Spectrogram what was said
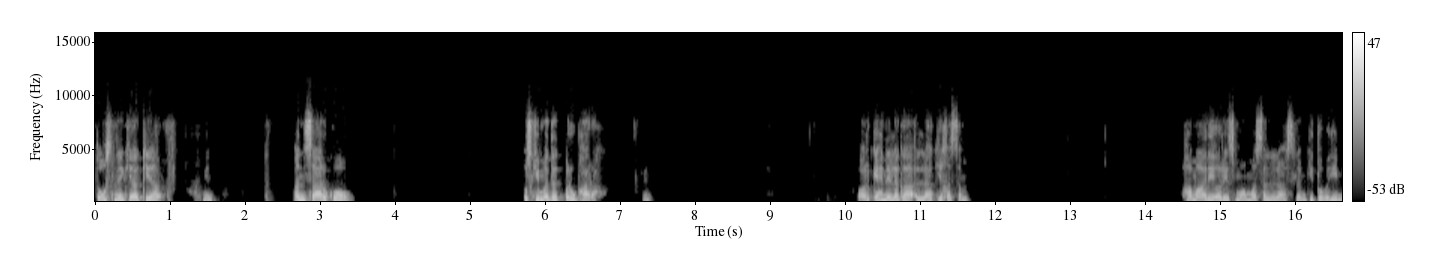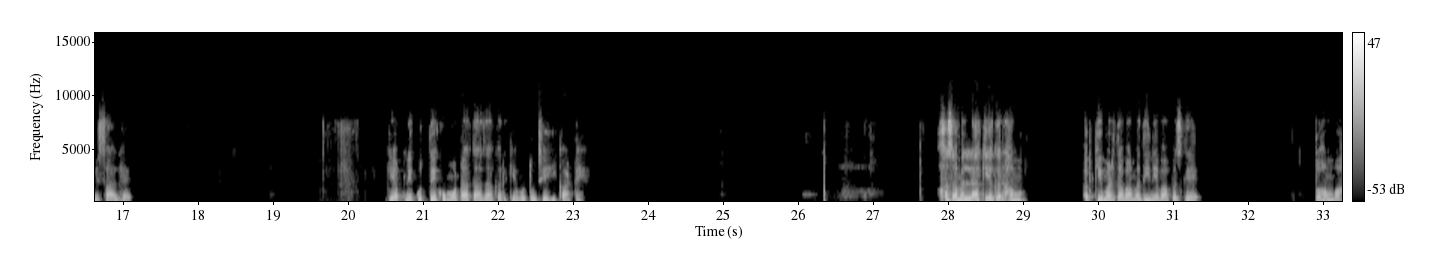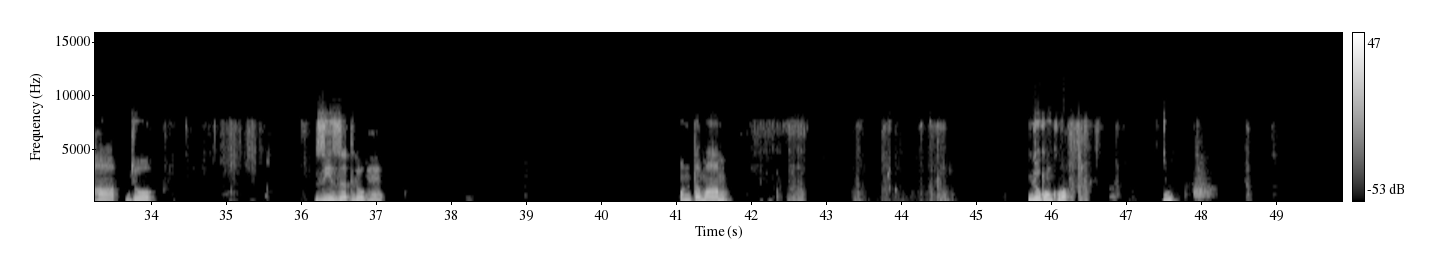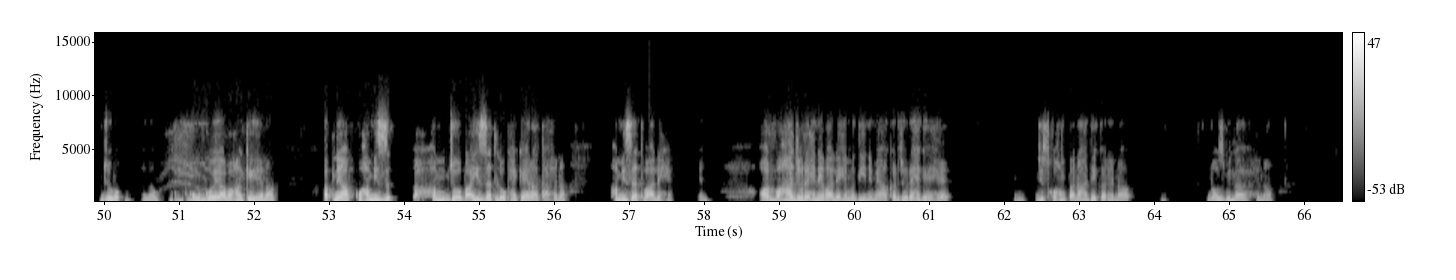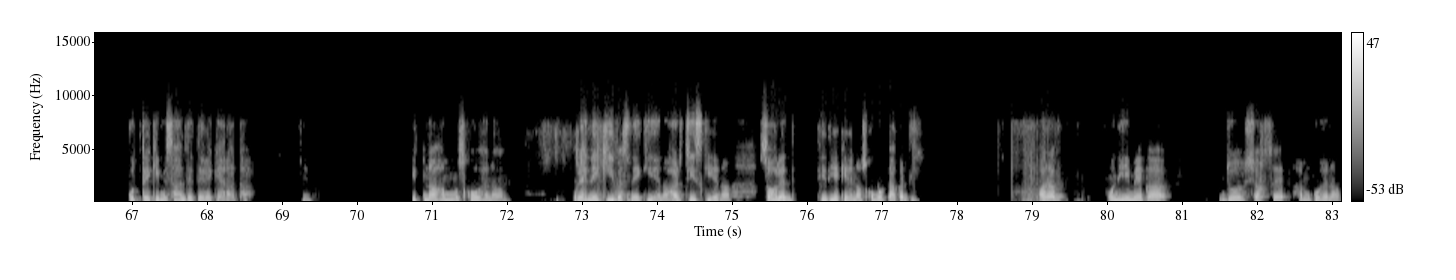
تو اس نے کیا کیا؟ انصار کو اس کی مدد پر ابھارا۔ اور کہنے لگا، اللہ کی قسم، ہماری اور اس محمد صلی اللہ علیہ وسلم کی تو وہی مثال ہے کہ اپنے کتے کو موٹا تازہ کر کے وہ تجھے ہی کاٹے۔ خزم اللہ کی اگر ہم اب کی مرتبہ مدینے واپس گئے تو ہم وہاں جو زی عزت لوگ ہیں ان تمام لوگوں کو جو ہے نا گویا وہاں کے ہے نا، اپنے آپ کو ہم ہم جو باعزت لوگ ہیں، کہہ رہا تھا، ہے نا، ہم عزت والے ہیں اور وہاں جو رہنے والے ہیں، مدینے میں آ کر جو رہ گئے ہیں، جس کو ہم پناہ دے کر، ہے نا نوز بلا ہے نا، کتے کی مثال دیتے ہوئے کہہ رہا تھا۔ اتنا ہم اس کو ہے نا رہنے کی، بسنے کی ہے نا، ہر چیز کی ہے نا سہولت دے دیے کہ ہے نا اس کو موٹا کر دی۔ اور اب انہیں میں کا جو شخص ہے، ہم کو ہے نا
